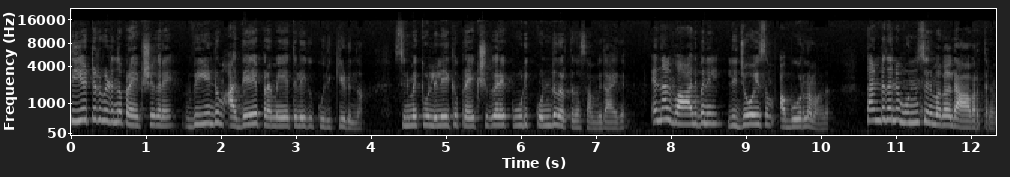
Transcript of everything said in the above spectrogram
തിയേറ്റർ വിടുന്ന പ്രേക്ഷകരെ വീണ്ടും അതേ പ്രമേയത്തിലേക്ക് കുരുക്കിയിടുന്ന സിനിമയ്ക്കുള്ളിലേക്ക് പ്രേക്ഷകരെ കൂടി കൊണ്ടു നിർത്തുന്ന സംവിധായകൻ. എന്നാൽ വാലിബനിൽ ലിജോയിസം അപൂർണമാണ്. തന്റെ തന്നെ മുൻ സിനിമകളുടെ ആവർത്തനം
